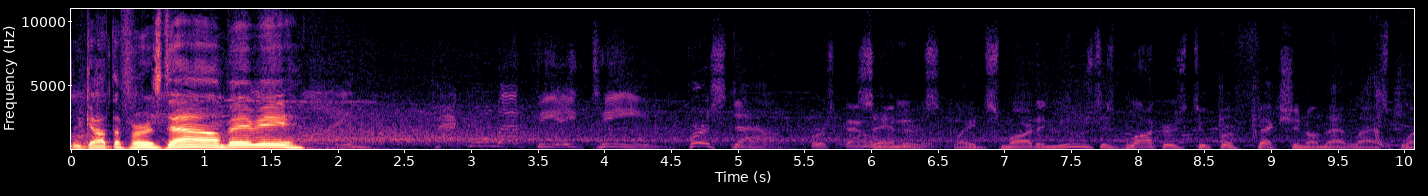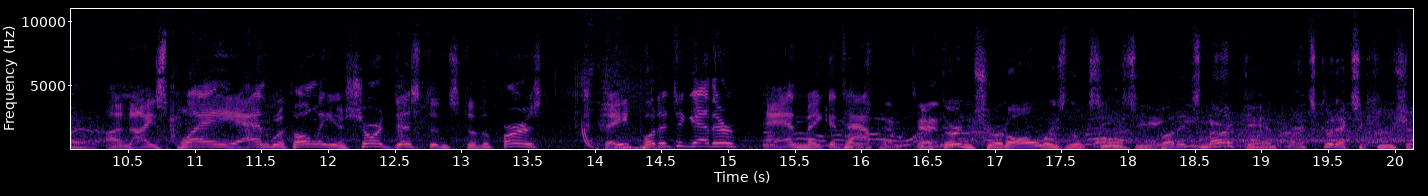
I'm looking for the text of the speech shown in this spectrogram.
we got the first down, baby. line. Tackled at the 18. First down. First down. Sanders played smart and used his blockers to perfection on that last play. A nice play, and with only a short distance to the first, they put it together and make it happen. Yeah, third and short always looks easy, but it's not, Dan. That's good execution.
